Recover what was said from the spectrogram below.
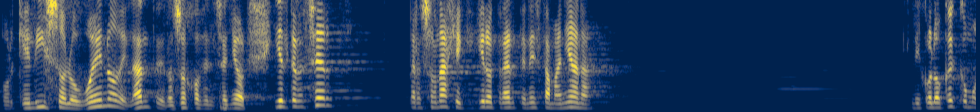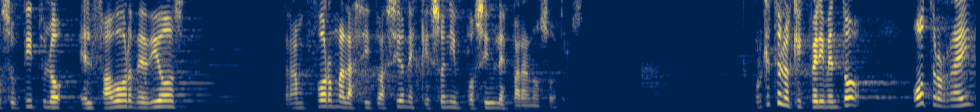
porque Él hizo lo bueno delante de los ojos del Señor. Y el tercer personaje que quiero traerte en esta mañana, le coloqué como subtítulo, El favor de Dios transforma las situaciones que son imposibles para nosotros. Porque esto es lo que experimentó otro rey,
